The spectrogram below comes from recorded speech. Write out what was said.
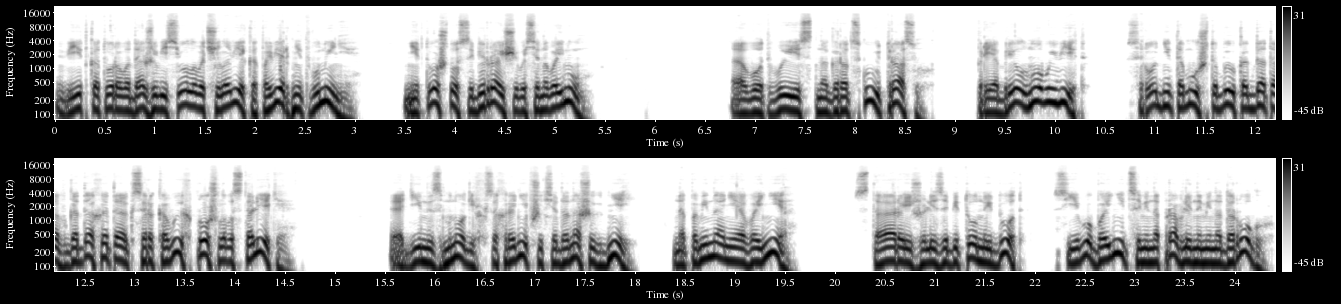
вид которого даже веселого человека повергнет в уныние, не то что собирающегося на войну. А вот выезд на городскую трассу приобрел новый вид, сродни тому, что был когда-то в годах это к сороковых прошлого столетия. Один из многих сохранившихся до наших дней напоминаний о войне, старый железобетонный дот с его бойницами, направленными на дорогу,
